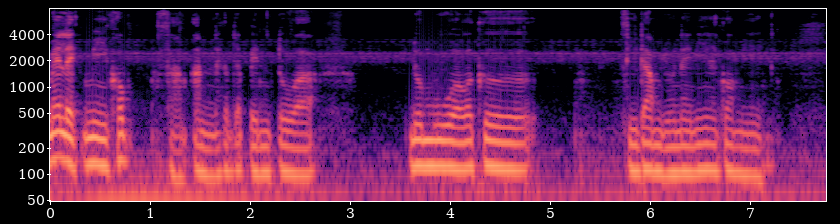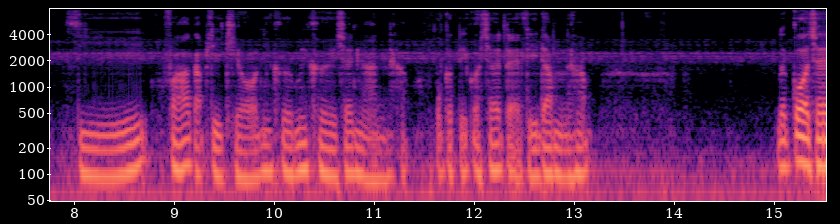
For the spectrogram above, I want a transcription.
แม่เหล็กมีครบ 3 อันนะครับ จะเป็นตัวนมวัวก็คือสีดำอยู่ในนี้ก็มี สีฟ้ากับสีเขียวนี่คือไม่เคยใช้งานนะครับ ปกติก็ใช้แต่สีดำนะครับ แล้วก็ใช้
